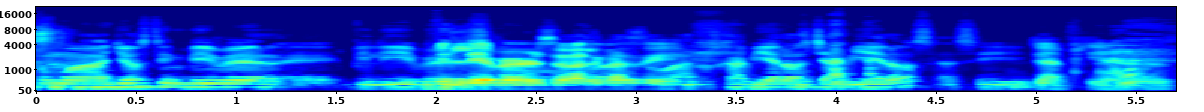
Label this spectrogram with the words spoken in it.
como a Justin Bieber, eh, Believers. Believers o algo así. O a los Javieros, Javieros, así. ya vieron.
